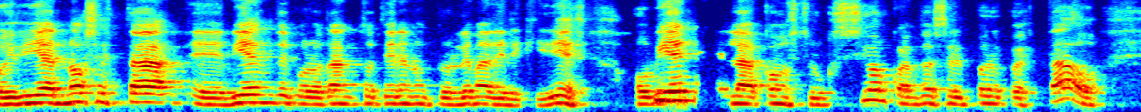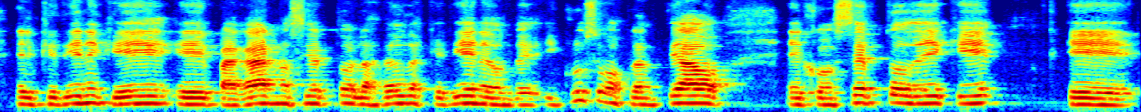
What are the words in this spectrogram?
hoy día no se está eh, viendo y por lo tanto tienen un problema de liquidez. O bien en la construcción, cuando es el propio Estado el que tiene que eh, pagar, ¿no es cierto?, las deudas que tiene, donde incluso hemos planteado el concepto de que eh,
